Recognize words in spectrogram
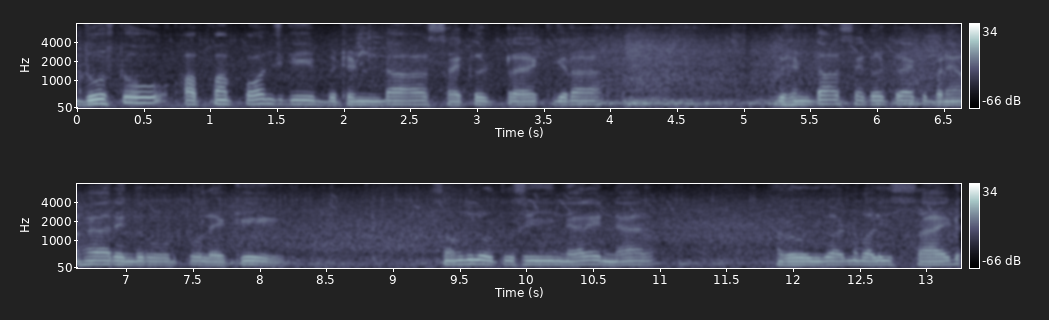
ਦੋਸਤੋ, ਆਪਾਂ ਪਹੁੰਚ ਗਏ ਬਠਿੰਡਾ ਸਾਈਕਲ ਟਰੈਕ ਜਿਹੜਾ ਬਠਿੰਡਾ ਸਾਈਕਲ ਟਰੈਕ ਬਣਿਆ ਹੋਇਆ ਰਿੰਗ ਰੋਡ ਤੋਂ ਲੈ ਕੇ ਸਮਝ ਲਓ ਤੁਸੀਂ ਨਹਿਰੇ ਨਹਿਰ ਰੋਜ਼ ਗਾਰਡਨ ਵਾਲੀ ਸਾਈਡ।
